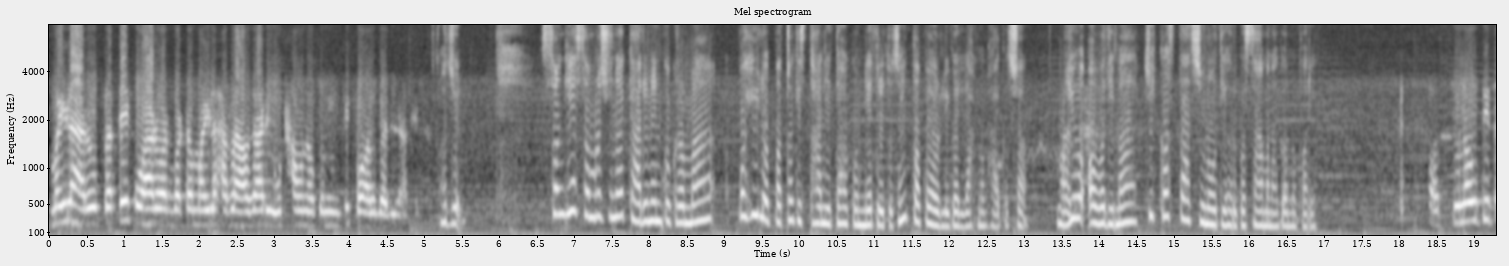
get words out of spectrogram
महिलाहरू प्रत्येक वार्ड वार्डबाट महिलाहरूलाई अगाडि उठाउनको निम्ति पहल गरिराखेका हजुर। सङ्घीय संरचना कार्यान्वयनको क्रममा पहिलो पटक स्थानीय तहको नेतृत्व चाहिँ तपाईँहरूले गरिराख्नु भएको छ। यो अवधिमा के कस्ता चुनौतीहरूको सामना गर्नु पर्यो? चुनौती त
